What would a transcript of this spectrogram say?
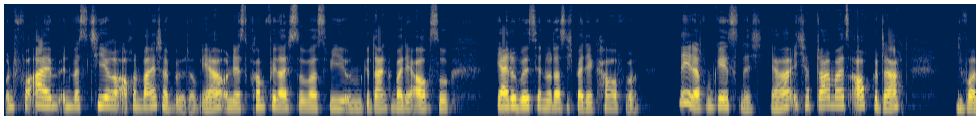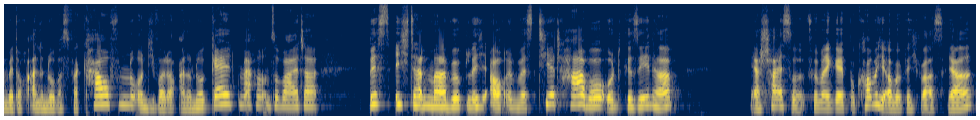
Und vor allem investiere auch in Weiterbildung, ja? Und jetzt kommt vielleicht sowas wie ein Gedanke bei dir auch so, ja, du willst ja nur, dass ich bei dir kaufe. Nee, darum geht's nicht, ja? Ich habe damals auch gedacht, die wollen mir doch alle nur was verkaufen und die wollen doch alle nur Geld machen und so weiter, bis ich dann mal wirklich auch investiert habe und gesehen habe, ja, scheiße, für mein Geld bekomme ich auch wirklich was, ja?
